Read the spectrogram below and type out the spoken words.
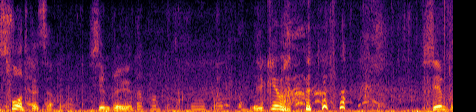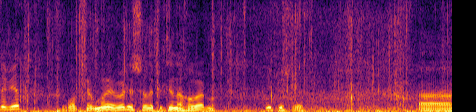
сфоткатися. Всім привіт. Яким? Всім привіт. В общем, ми вирішили піти на Говерлу і пішли. Е,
